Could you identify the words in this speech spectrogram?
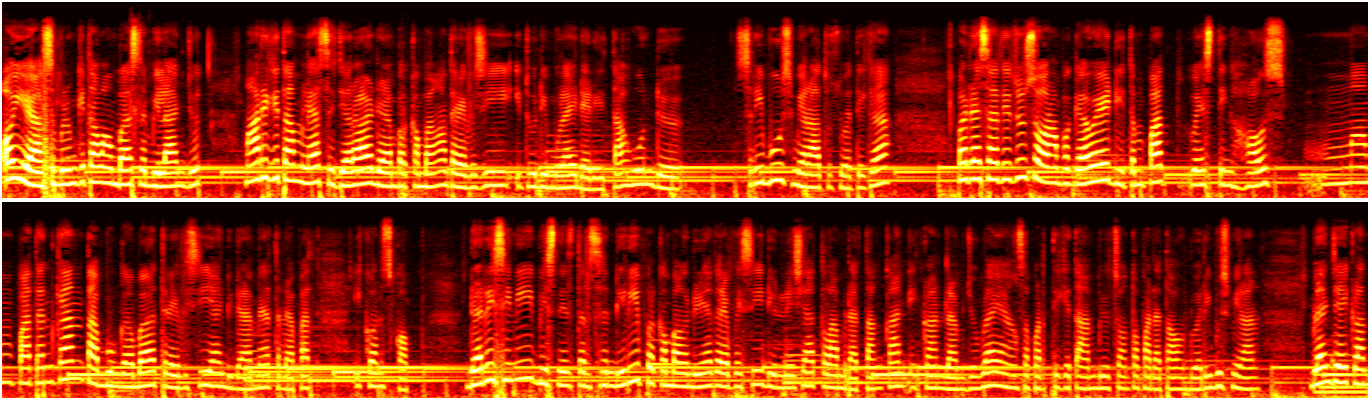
Oh iya, sebelum kita membahas lebih lanjut, mari kita melihat sejarah dan perkembangan televisi itu dimulai dari tahun de 1923 pada saat itu seorang pegawai di tempat Westinghouse mempatenkan tabung gambar televisi yang di dalamnya terdapat ikon skop. Dari sini, bisnis tersendiri perkembangan dunia televisi di Indonesia telah mendatangkan iklan dalam jumlah yang seperti kita ambil contoh pada tahun 2009. Belanja iklan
